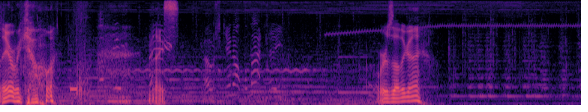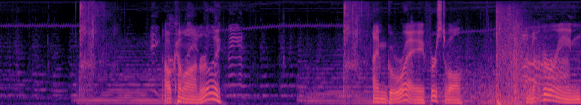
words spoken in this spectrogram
There we go. nice. Where's the other guy? Oh, come on, really? I'm gray, first of all. I'm not green.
